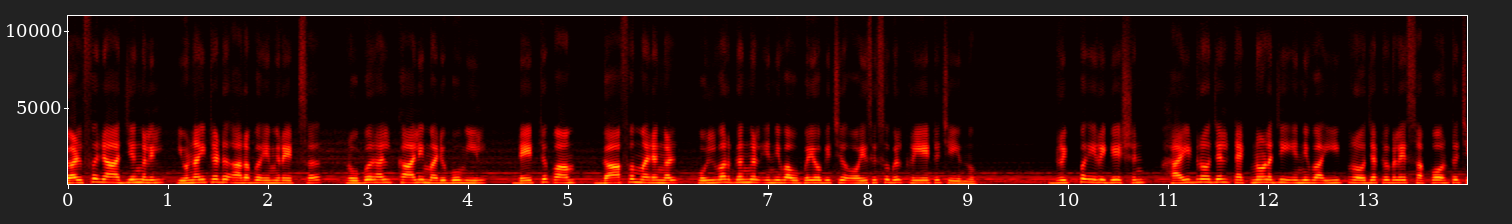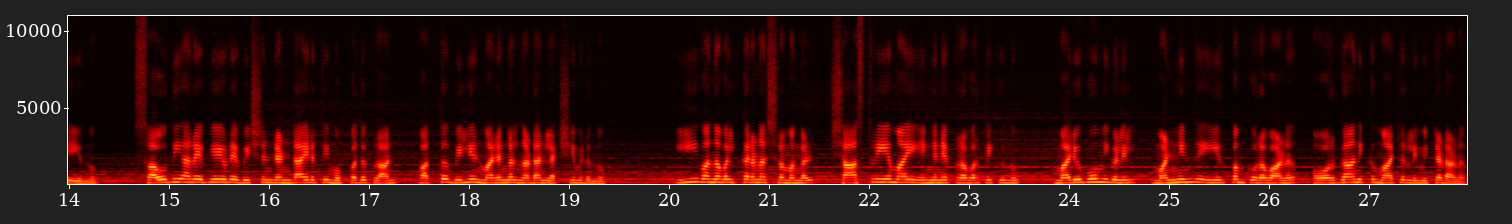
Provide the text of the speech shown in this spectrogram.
ഗൾഫ് രാജ്യങ്ങളിൽ United Arab Emirates Rub al Khali മരുഭൂമിയിൽ ഡേറ്റ് പാം ഗാഫ് മരങ്ങൾ പുൽവർഗങ്ങൾ എന്നിവ ഉപയോഗിച്ച് ഓയസിസുകൾ ക്രിയേറ്റ് ചെയ്യുന്നു. ഡ്രിപ്പ് ഇറിഗേഷൻ ഹൈഡ്രോജൽ ടെക്നോളജി എന്നിവ ഈ പ്രോജക്റ്റുകളെ സപ്പോർട്ട് ചെയ്യുന്നു. സൗദി അറേബ്യയുടെ വിഷൻ രണ്ടായിരത്തി മുപ്പത് പ്ലാൻ പത്ത് ബില്യൺ മരങ്ങൾ നടാൻ ലക്ഷ്യമിടുന്നു. ഈ വനവൽക്കരണ ശ്രമങ്ങൾ ശാസ്ത്രീയമായി എങ്ങനെ പ്രവർത്തിക്കുന്നു? മരുഭൂമികളിൽ മണ്ണിന്റെ ഈർപ്പം കുറവാണ് ഓർഗാനിക് മാറ്റർ ലിമിറ്റഡ് ആണ്.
